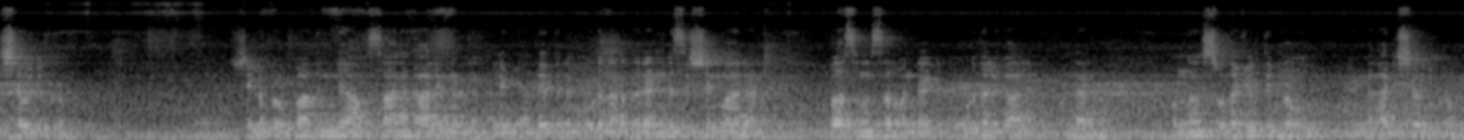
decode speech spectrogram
ഹരിശൗരി ശില പ്രഭുപാദിന്റെ അവസാന കാലങ്ങളിൽ അല്ലെങ്കിൽ അദ്ദേഹത്തിന്റെ കൂടെ നടന്ന രണ്ട് ശിഷ്യന്മാരാണ് പേഴ്സണൽ സെർവന്റായിട്ട് കൂടുതൽ കാലം ഉണ്ടായിരുന്നത്. ഒന്ന് ശ്രുതകീർത്തി പ്രഭു രണ്ട് ഹരിശൗരി പ്രഭു.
